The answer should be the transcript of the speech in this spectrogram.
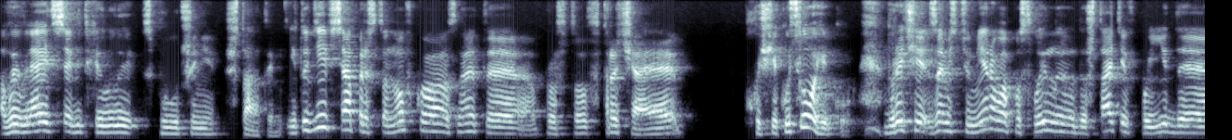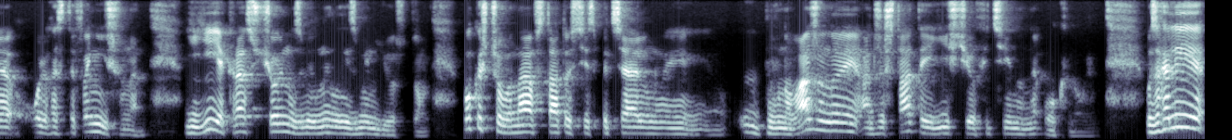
виявляється, відхилили Сполучені Штати. І тоді вся перестановка, знаєте, просто втрачає хоч якусь логіку. До речі, замість Умєрова послиною до штатів поїде Ольга Стефанішина. Її якраз щойно звільнили із Мін'юсту. Поки що вона в статусі спеціальної уповноваженої, адже штати її ще офіційно не окнули. Взагалі,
